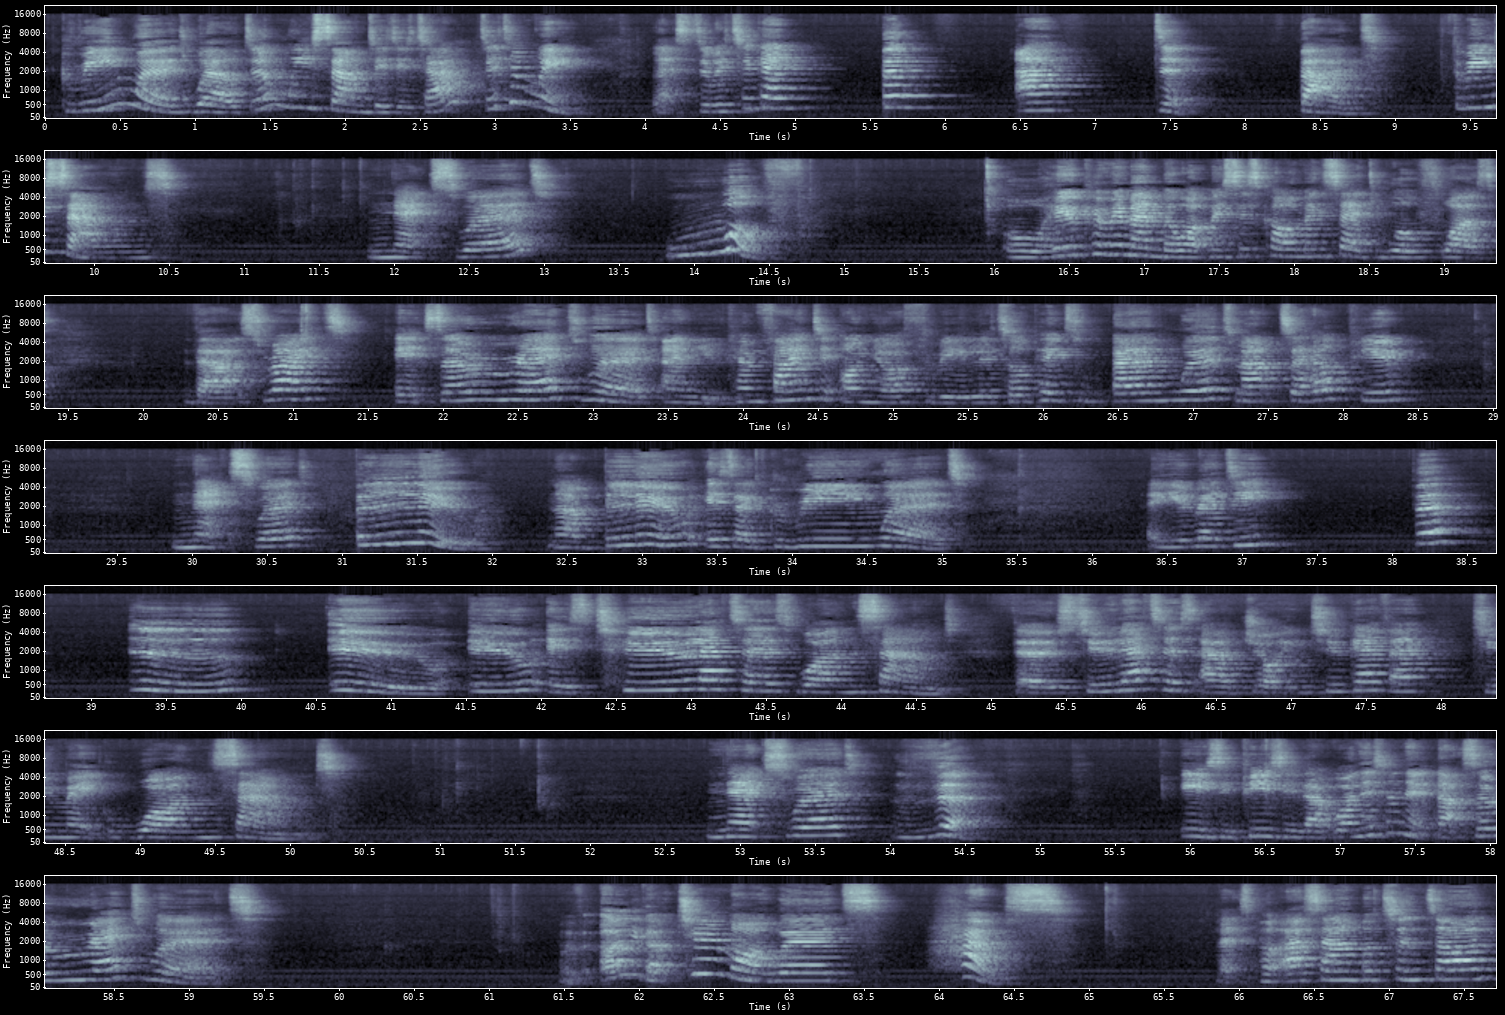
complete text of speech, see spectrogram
Green word, well done. We sounded it out, didn't we? Let's do it again. B, a, d, bad. Three sounds. Next word, wolf. Oh, who can remember what Mrs. Coleman said wolf was? That's right. It's a red word and you can find it on your Three Little Pigs um, words map to help you. Next word, blue. Now blue is a green word. Are you ready? B, oo, oo. Oo is two letters, one sound. Those two letters are joined together to make one sound. Next word, the. Easy peasy that one, isn't it? That's a red word. We've only got two more words. House. Let's put our sound buttons on.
